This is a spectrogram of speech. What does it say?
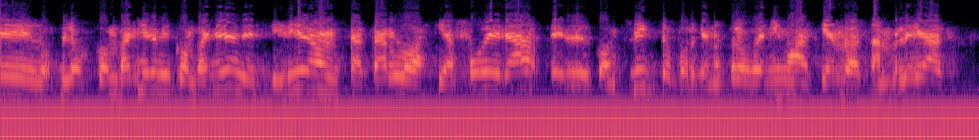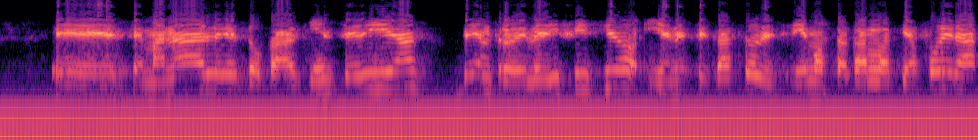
eh, los compañeros y compañeras decidieron sacarlo hacia afuera, el conflicto, porque nosotros venimos haciendo asambleas semanales o cada 15 días dentro del edificio y en este caso decidimos sacarlo hacia afuera.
